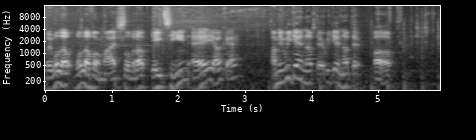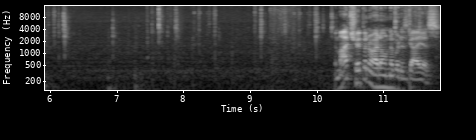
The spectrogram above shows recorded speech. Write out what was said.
Wait, what, le what level am I? I just leveled up. 18? A, okay. I mean, we getting up there. We getting up there. Uh-oh. Am I tripping or I don't know where this guy is?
